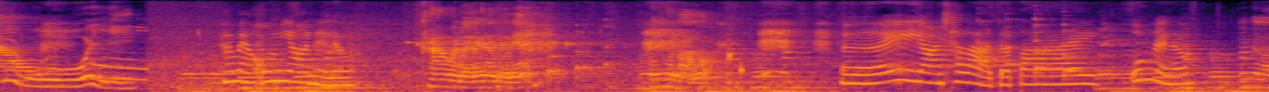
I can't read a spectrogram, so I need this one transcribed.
โอ้ย พ่อแมวอุ้มยอนหน่อยเร็ว ข้ามไปเลยแล้วกันตัวเนี้ยไม่ขนาดหรอกเฮ้ยยอนฉลาดจะตาย อุ้มหน่อยเร็ว ไม่เป็นไร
